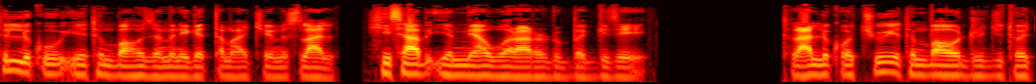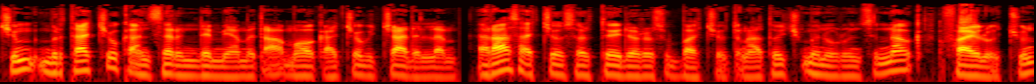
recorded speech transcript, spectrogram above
ትልቁ የትንባሆ ዘመን የገጠማቸው ይመስላል። ሂሳብ የሚያወራረዱበት ጊዜ ትላልቆቹ የትንባሆ ድርጅቶችም ምርታቸው ካንሰር እንደሚያመጣ ማወቃቸው ብቻ አይደለም፣ ራሳቸው ሰርተው የደረሱባቸው ጥናቶች መኖሩን ስናውቅ ፋይሎቹን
